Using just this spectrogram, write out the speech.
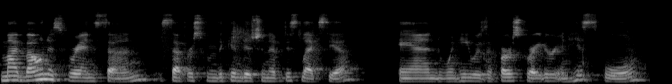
My bonus grandson suffers from the condition of dyslexia. And when he was a first grader in his school,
